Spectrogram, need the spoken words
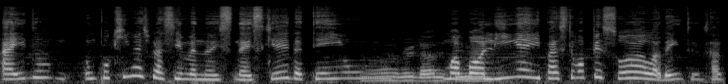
Aí do, um pouquinho mais pra cima na, na esquerda tem um, ah, verdade, uma tem bolinha e parece que tem uma pessoa lá dentro, sabe?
